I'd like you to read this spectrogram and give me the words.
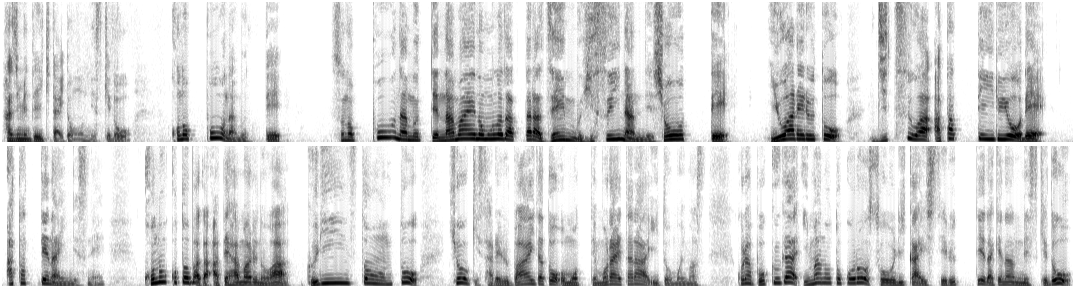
始めていきたいと思うんですけど、このポーナムって、そのポーナムって名前のものだったら全部翡翠なんでしょうって言われると、実は当たっているようで当たってないんですね。この言葉が当てはまるのはグリーンストーンと表記される場合だと思ってもらえたらいいと思います。これは僕が今のところそう理解してるってだけなんですけど、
